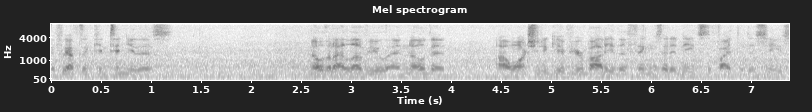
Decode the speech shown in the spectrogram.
if we have to continue this, know that I love you and know that I want you to give your body the things that it needs to fight the disease.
